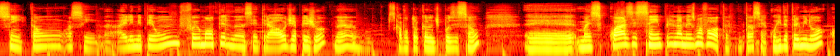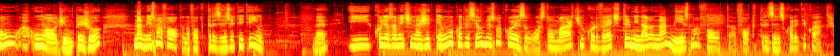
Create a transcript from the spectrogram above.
Sim, então, assim, a LMP1 foi uma alternância entre a Audi e a Peugeot, né? Eles ficavam trocando de posição, é, mas quase sempre na mesma volta. Então, assim, a corrida terminou com um Audi e um Peugeot na mesma volta, na volta 381, né? E curiosamente na GT1 aconteceu a mesma coisa. O Aston Martin e o Corvette terminaram na mesma volta, a volta 344.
